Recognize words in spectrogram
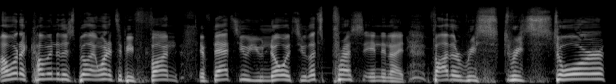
I want to come into this building. I want it to be fun. If that's you, you know it's you. Let's press in tonight. Father, rest- restore,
